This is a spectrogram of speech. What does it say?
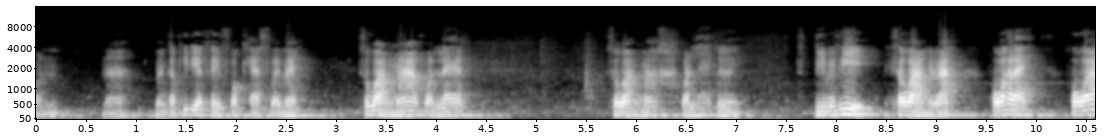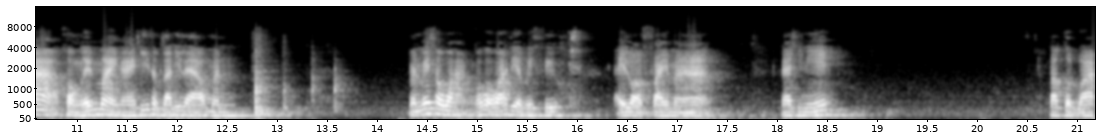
วนนะ เหมือนกับที่เดียเคย forecast ไว้ไหม สว่างมากวันแรก สว่างมากวันแรกเลย ดีไหมพี่ สว่างเห็นปะเพราะว่าอะไร ราะว่าของเล่นใหม่ไงที่สัปดาห์ที่แล้วมัน มันไม่สว่างก็เพราะว่าเดี๋ยวไปซื้อไอ้หลอดไฟมา แล้วทีนี้ ปรากฏว่า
